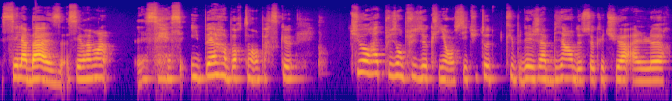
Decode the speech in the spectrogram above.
c'est la base. C'est vraiment, c'est hyper important parce que tu auras de plus en plus de clients si tu t'occupes déjà bien de ce que tu as à l'heure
